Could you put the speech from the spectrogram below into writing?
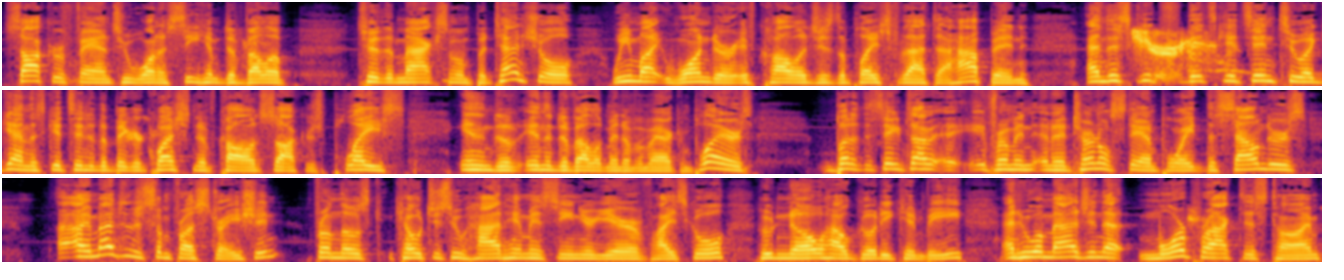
soccer fans who want to see him develop to the maximum potential, we might wonder if college is the place for that to happen. And this gets sure. this gets into again, this gets into the bigger question of college soccer's place in the in the development of American players. But at the same time, from an, an internal standpoint, the Sounders, I imagine there's some frustration from those coaches who had him his senior year of high school, who know how good he can be, and who imagine that more practice time,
